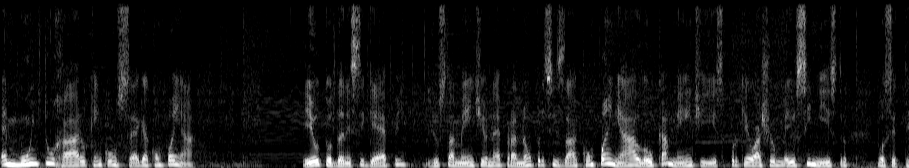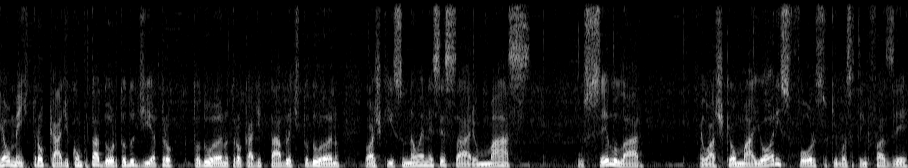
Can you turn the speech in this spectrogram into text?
é muito raro quem consegue acompanhar. Eu tô dando esse gap justamente né, para não precisar acompanhar loucamente isso, porque eu acho meio sinistro você realmente trocar de computador todo dia, todo ano, trocar de tablet todo ano. Eu acho que isso não é necessário, mas o celular, eu acho que é o maior esforço que você tem que fazer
